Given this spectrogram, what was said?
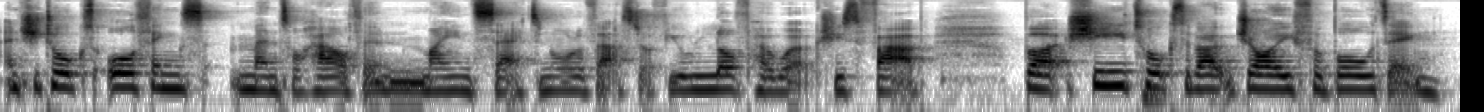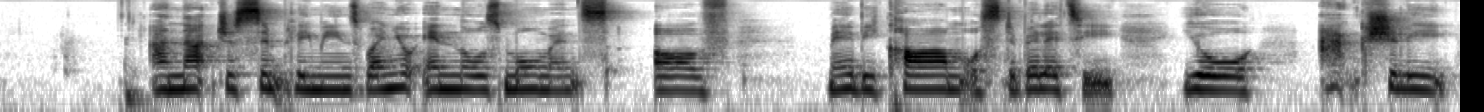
and she talks all things mental health and mindset and all of that stuff. You'll love her work. She's fab but she talks about joy for foreboding. And that just simply means when you're in those moments of maybe calm or stability, you're actually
